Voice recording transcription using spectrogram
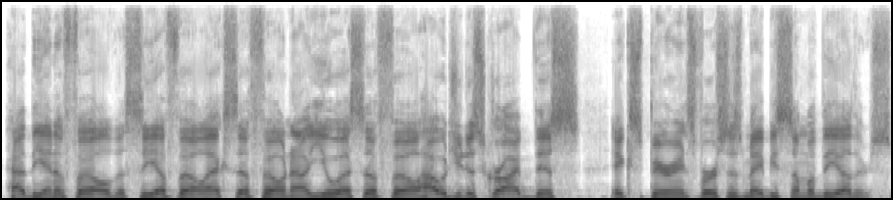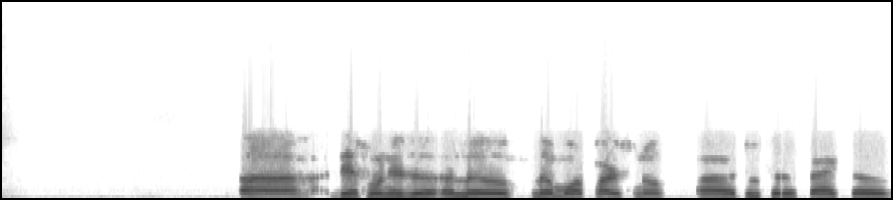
had the NFL, the CFL, XFL, now USFL. How would you describe this experience versus maybe some of the others? Uh, this one is a, a little, little more personal uh, due to the fact of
